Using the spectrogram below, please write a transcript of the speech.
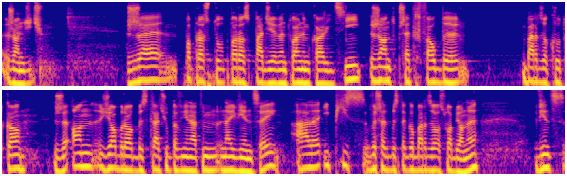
rządzić. Że po prostu po rozpadzie ewentualnym koalicji rząd przetrwałby bardzo krótko, że on, Ziobro, by stracił pewnie na tym najwięcej, ale i PiS wyszedłby z tego bardzo osłabiony. Więc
